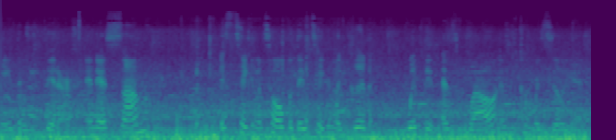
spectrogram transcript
made them bitter. And there's some it's taken a toll, but they've taken the good with it as well and become resilient.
